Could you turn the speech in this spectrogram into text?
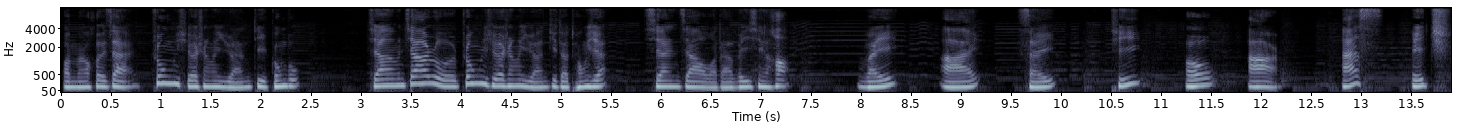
我们会在中学生原地公布。想加入中学生园地的同学，先加我的微信号：v i c t o r s h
